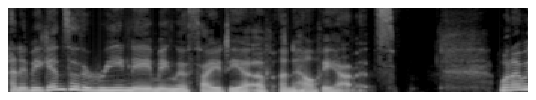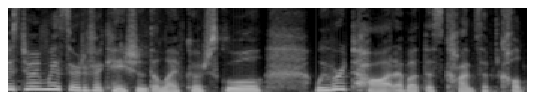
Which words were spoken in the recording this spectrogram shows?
And it begins with renaming this idea of unhealthy habits. When I was doing my certification at the life coach school, we were taught about this concept called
